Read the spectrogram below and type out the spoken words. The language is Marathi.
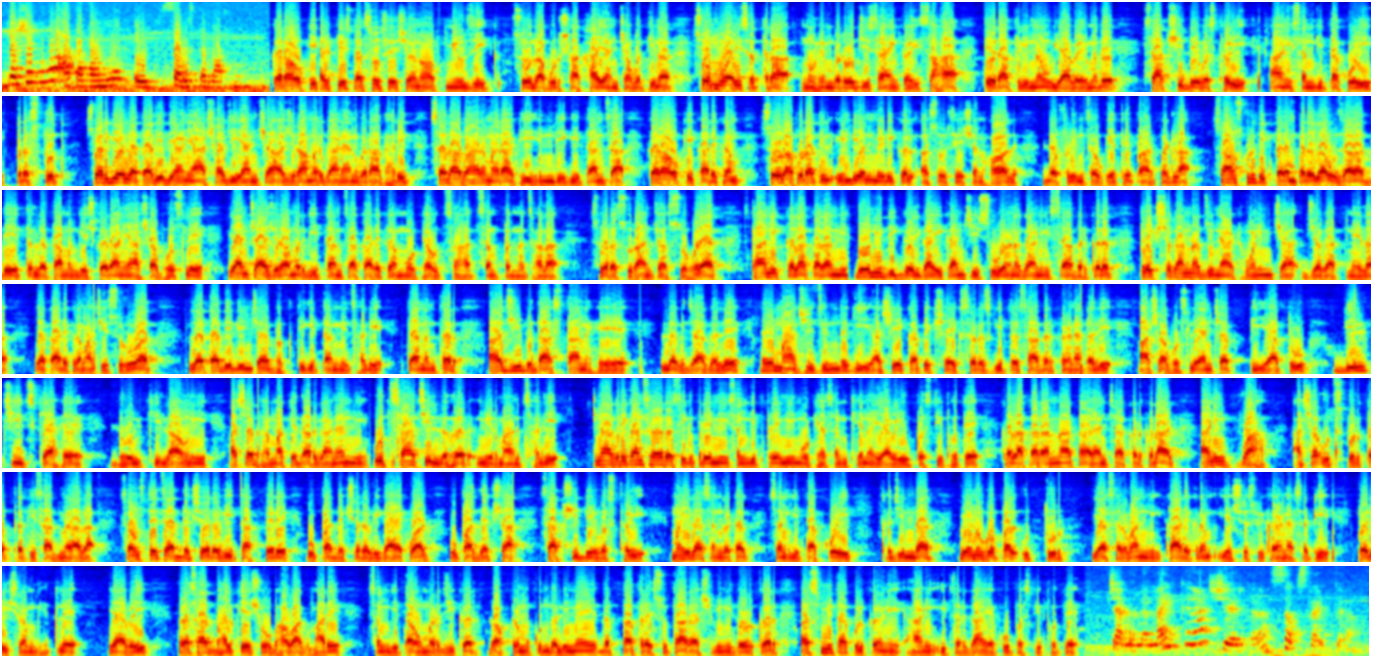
दर्शक हो आता पाहूयात एक सविस्तर बातमी. Karaoke artist association of music Solapur शाखा यांच्या वतीनं सोमवारी सतरा नोव्हेंबर रोजी सायंकाळी सहा ते रात्री नऊ या वेळेमध्ये साक्षी देवस्थळी आणि संगीता कोळी प्रस्तुत स्वर्गीय लता दिदी आणि आशाजी यांच्या अजरामर गाण्यांवर आधारित सदाबहार मराठी हिंदी गीतांचा कराओके कार्यक्रम सोलापुरातील Indian medical association hall Dufferin Chowk येथे पार पडला. सांस्कृतिक परंपरेला उजाळा देत लता मंगेशकर आणि आशा भोसले यांच्या अजरामर गीतांचा कार्यक्रम मोठ्या उत्साहात संपन्न झाला. स्वरसुरांच्या सोहळ्यात स्थानिक कलाकारांनी दोन्ही दिग्गज गायिकांची सुवर्ण गाणी सादर करत प्रेक्षकांना जुन्या आठवणींच्या जगात नेलं. या कार्यक्रमाची सुरुवात लता दिदींच्या भक्तिगीतांनी झाली. त्यानंतर अजीब दास्तान हे लग जा गले हे माझी जिंदगी अशी एकापेक्षा एक सरस गीतं सादर करण्यात आली. आशा भोसले यांच्या पिया तू दिल चीज क्या है ढोलकी लावणी अशा धमाकेदार गाण्यांनी उत्साहाची लहर निर्माण झाली. नागरिकांसह रसिकप्रेमी संगीतप्रेमी मोठ्या संख्येनं यावेळी उपस्थित होते. कलाकारांना टाळ्यांचा कडकडाट आणि वाह अशा उत्स्फूर्त प्रतिसाद मिळाला. संस्थेचे अध्यक्ष रवी ताकपेरे उपाध्यक्ष रवी गायकवाड उपाध्यक्षा साक्षी देवस्थळी महिला संघटक संगीता कोळी खजिनदार वेणुगोपाल उत्तूर या सर्वांनी कार्यक्रम यशस्वी करण्यासाठी परिश्रम घेतले. यावेळी प्रसाद भालके शोभा वाघमारे संगीता उमरजीकर डॉक्टर मुकुंद लिमये दत्तात्रय सुतार अश्विनी दोरकर अस्मिता कुलकर्णी आणि इतर गायक उपस्थित होते. चॅनलला लाईक करा शेअर करा सबस्क्राईब करा.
